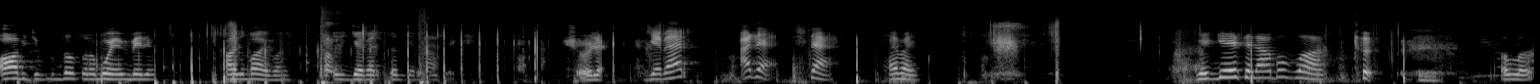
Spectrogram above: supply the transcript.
Abicim bundan sonra bu ev benim. Hadi bay bay. Hadi gebertmem gerekecek. Şöyle. Geber. Hadi işte. Bay bay. Yengeye selamım var. Allah.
